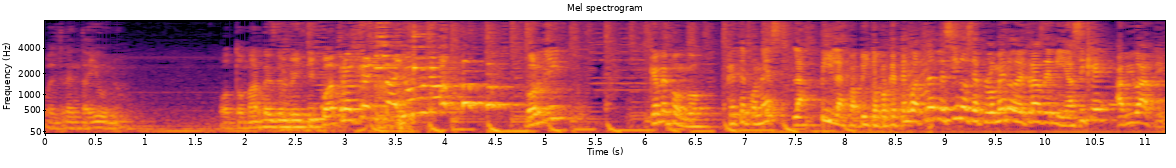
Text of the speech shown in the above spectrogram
o el 31. O tomar desde el 24 al 31. Gordi, ¿qué me pongo? ¿Qué te pones? Las pilas, papito, porque tengo a tres vecinos de plomero detrás de mí, así que avivate.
